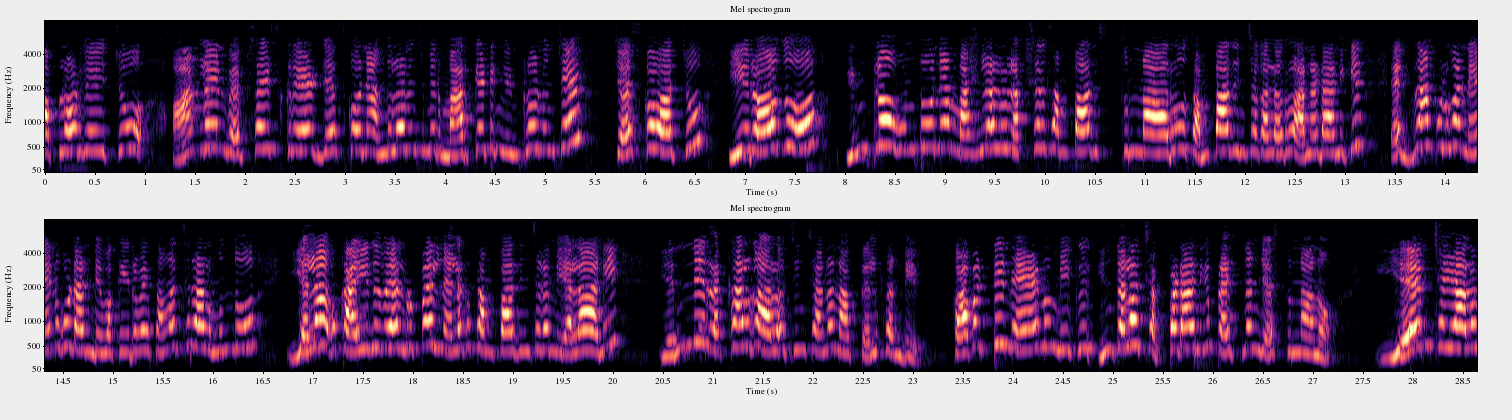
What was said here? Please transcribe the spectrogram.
అప్లోడ్ చేయొచ్చు ఆన్లైన్ వెబ్సైట్స్ క్రియేట్ చేసుకొని అందులో నుంచి మీరు మార్కెటింగ్ ఇంట్లో నుంచే చేసుకోవచ్చు. ఈరోజు ఇంట్లో ఉంటూనే మహిళలు లక్షలు సంపాదిస్తున్నారు సంపాదించగలరు అనడానికి ఎగ్జాంపుల్గా నేను కూడా అండి ఒక ఇరవై సంవత్సరాల ముందు ఎలా ఒక ఐదు వేల రూపాయలు నెలకు సంపాదించడం ఎలా అని ఎన్ని రకాలుగా ఆలోచించానో నాకు తెలుసండి. కాబట్టి మీకు ఇంతలో చెప్పడానికి ప్రయత్నం చేస్తున్నాను. ఏం చేయాలో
